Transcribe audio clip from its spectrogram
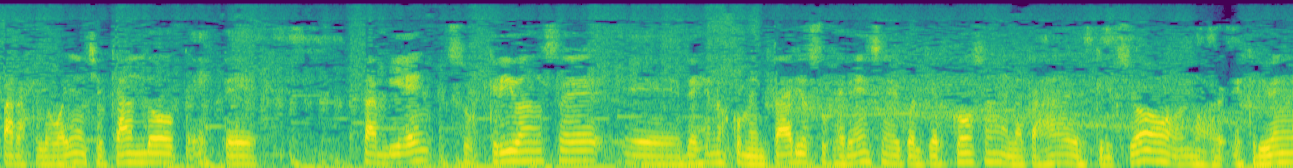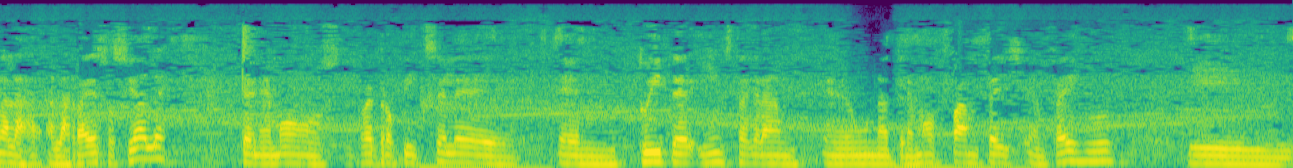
para que lo vayan checando. Este, también suscríbanse, eh, dejen los comentarios, sugerencias de cualquier cosa en la caja de descripción, nos escriben a, a las redes sociales. Tenemos Retropixel en Twitter, Instagram, en una, tenemos fanpage en Facebook y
